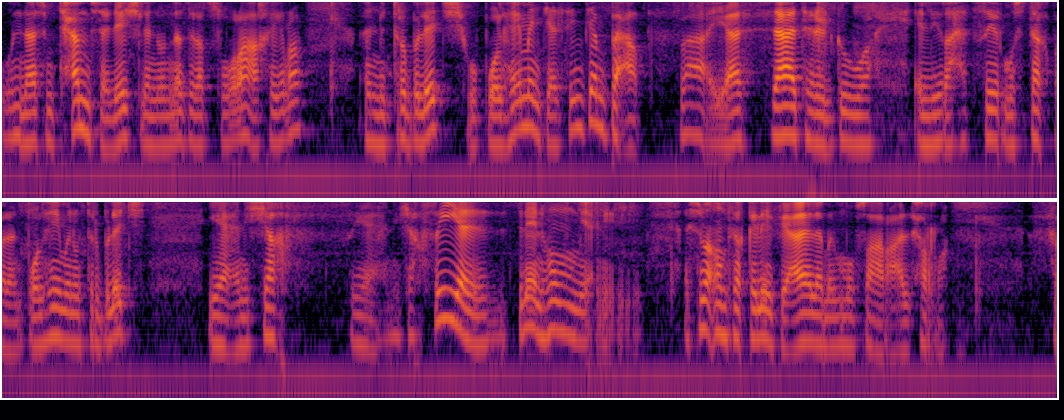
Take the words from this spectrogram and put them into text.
والناس متحمسة ليش؟ لأنه نزلت صورة أخيرة إنه تريبل اتش وبول هيمن جالسين جنب بعض. فيا ساتر القوة. اللي راح تصير مستقبلا. بول هيمن وتربل اتش يعني شخص يعني شخصية اثنين هم يعني أسمائهم ثقيلين في عالم المصارعة الحرة. ف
